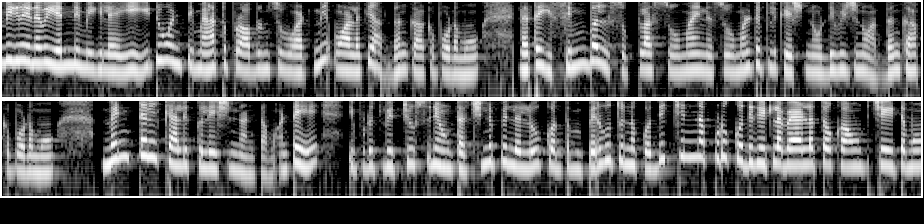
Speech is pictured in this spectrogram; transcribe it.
మిగిలినవి ఎన్ని మిగిలాయి? ఇటువంటి మ్యాథ్ ప్రాబ్లమ్స్ వాటిని వాళ్ళకి అర్థం కాకపోవడము లేకపోతే ఈ symbols plus minus multiplication division అర్థం కాకపోవడము మెంటల్ క్యాలిక్యులేషన్ అంటాము. అంటే ఇప్పుడు మీరు చూస్తూనే ఉంటారు చిన్నపిల్లలు కొంత పెరుగుతున్న కొద్దీ చిన్నప్పుడు కొద్దిగా ఇట్లా వేళ్ళతో కౌంట్ చేయటము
